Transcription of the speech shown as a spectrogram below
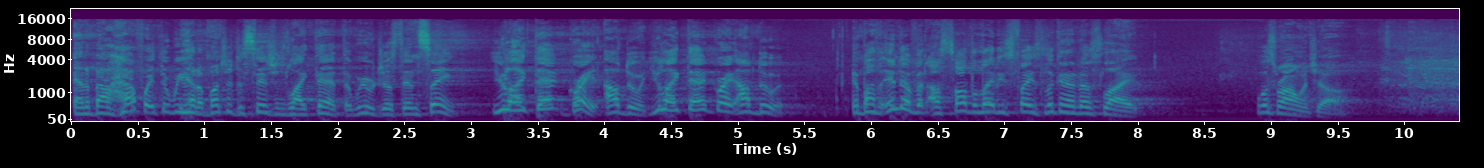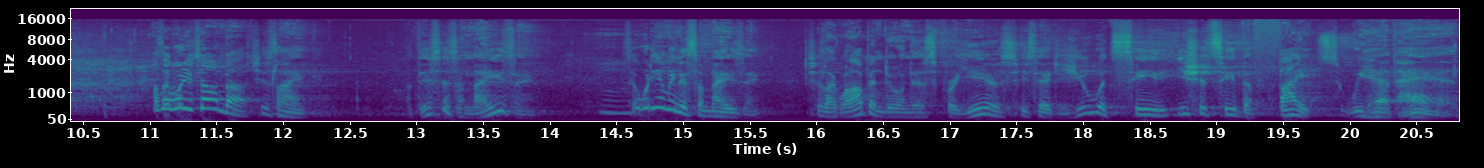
And about halfway through, we had a bunch of decisions like that that we were just in sync. You like that? Great, I'll do it. You like that? Great, I'll do it. And by the end of it, I saw the lady's face looking at us like, what's wrong with y'all? I was like, what are you talking about? She's like, this is amazing. I said, what do you mean it's amazing? She's like, well, I've been doing this for years. She said, you would see, you should see the fights we have had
